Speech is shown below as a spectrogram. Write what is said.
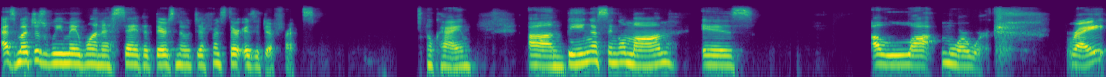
as much as we may want to say that there's no difference, there is a difference. Okay. Um, being a single mom is a lot more work. right?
